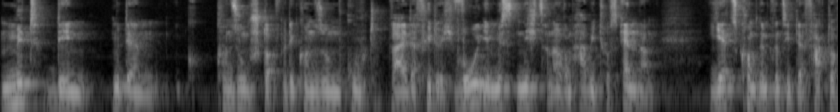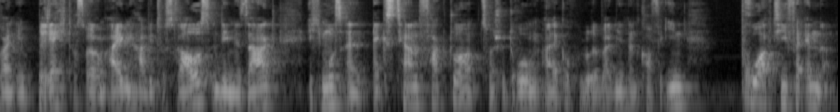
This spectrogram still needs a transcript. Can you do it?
mit den mit dem Konsumstoff, mit dem Konsumgut, weil da fühlt ihr euch wohl, ihr müsst nichts an eurem Habitus ändern. Jetzt kommt im Prinzip der Faktor rein, ihr brecht aus eurem eigenen Habitus raus, indem ihr sagt, ich muss einen externen Faktor, zum Beispiel Drogen, Alkohol oder bei mir dann Koffein, proaktiv verändern.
